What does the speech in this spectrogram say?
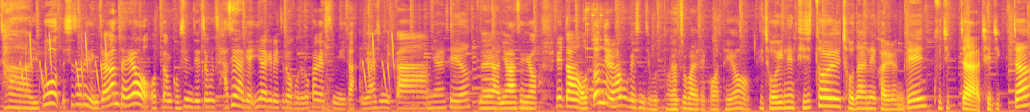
자, 이곳 시설이 굉장한데요. 어떤 곳인지 조금 자세하게 이야기를 들어보도록 하겠습니다. 안녕하십니까? 안녕하세요. 네, 안녕하세요. 일단 어떤 일을 하고 계신지부터 여쭤봐야 될 것 같아요. 네, 저희는 디지털 전환에 관련된 구직자, 재직자,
